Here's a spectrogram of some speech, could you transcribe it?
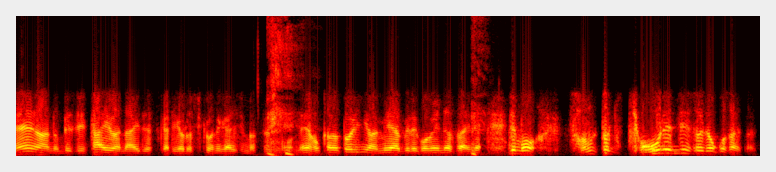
ね、あの別にタイはないですからよろしくお願いします。もうね、他の鳥には迷惑でごめんなさいね。でも、その時強烈にそれで起こされたんで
